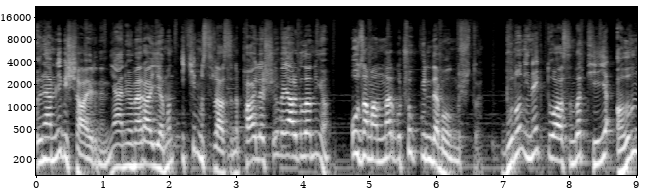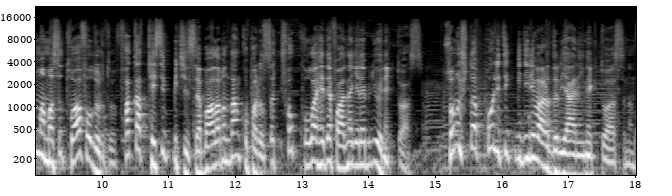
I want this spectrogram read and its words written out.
önemli bir şairinin yani Ömer Hayyam'ın iki mısrasını paylaşıyor ve yargılanıyor. O zamanlar bu çok gündem olmuştu. Bunun inek duasında tiye alınmaması tuhaf olurdu. Fakat kesip biçilse, bağlamından koparılsa çok kolay hedef haline gelebiliyor inek duası. Sonuçta politik bir dili vardır yani inek duasının.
